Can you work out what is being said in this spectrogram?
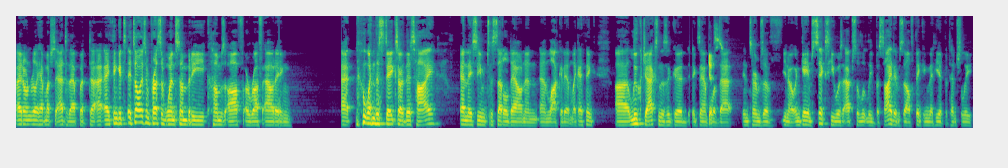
I don't really have much to add to that, but uh, I, I think it's it's always impressive when somebody comes off a rough outing at when the stakes are this high and they seem to settle down and and lock it in. Like I think uh, Luke Jackson is a good example yes. of that in terms of you know in Game Six he was absolutely beside himself, thinking that he had potentially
